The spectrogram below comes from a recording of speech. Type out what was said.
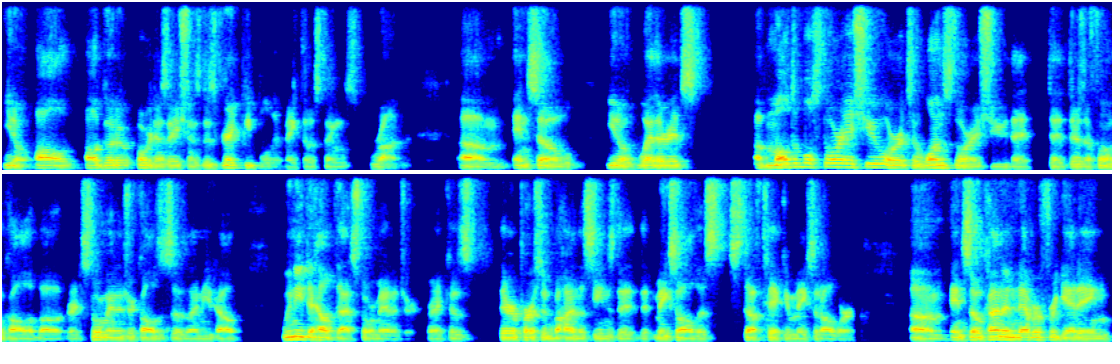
you know all all good organizations, there's great people that make those things run. Um, and so, you know, whether it's a multiple store issue or it's a one store issue that that there's a phone call about, right? Store manager calls and says, I need help. We need to help that store manager, right? Because they're a person behind the scenes that, that makes all this stuff tick and makes it all work. Um, and so kind of never forgetting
